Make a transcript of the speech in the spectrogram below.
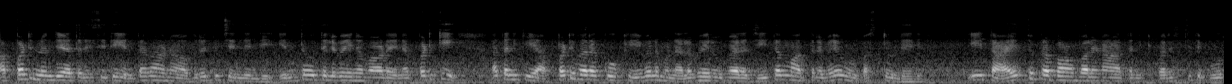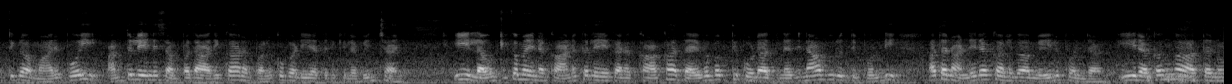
అప్పటి నుండి అతని స్థితి ఎంతగానో అభివృద్ధి చెందింది. ఎంతో తెలివైన వాడైనప్పటికీ అతనికి అప్పటి వరకు కేవలం నలభై రూపాయల జీతం మాత్రమే వస్తుండేది. ఈ తాయెత్తు ప్రభావం వలన అతనికి పరిస్థితి పూర్తిగా మారిపోయి అంతులేని సంపద అధికారం పలుకుబడి అతనికి లభించాయి. ఈ లౌకికమైన కానుకలే కనుక కాక దైవభక్తి కూడా దినదినాభివృద్ధి పొంది అతను అన్ని రకాలుగా మేలు పొందాడు. ఈ రకంగా అతను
